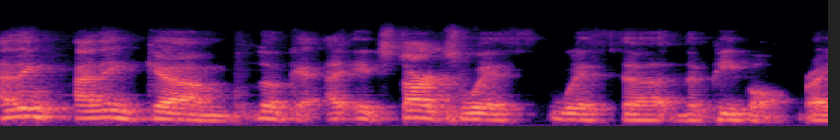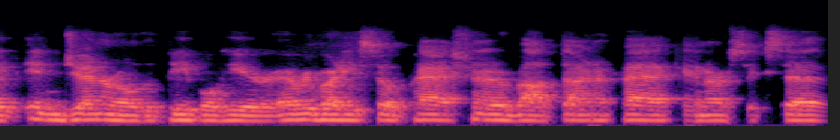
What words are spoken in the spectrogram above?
i i think i think um look it starts with with uh, the people right? In general the people here. Everybody's so passionate about dynapac and our success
